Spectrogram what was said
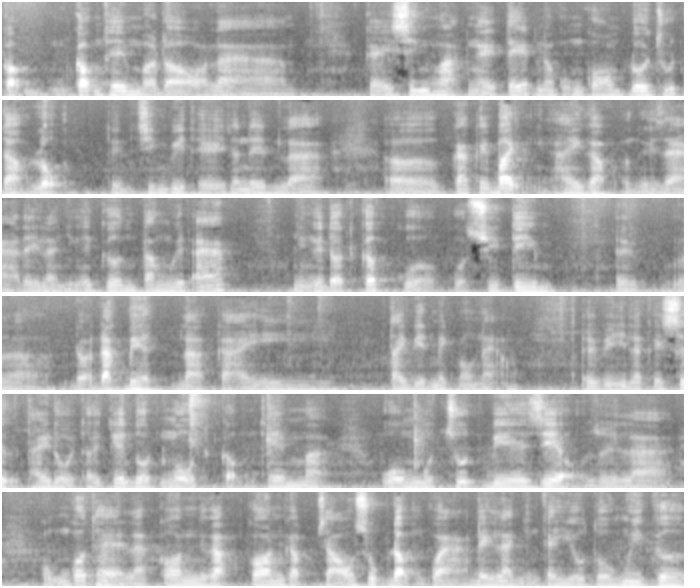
Cộng cộng thêm vào đó là cái sinh hoạt ngày Tết nó cũng có đôi chút đảo lộn thế chính vì thế cho nên là uh, các cái bệnh hay gặp ở người già đấy là những cái cơn tăng huyết áp những cái đợt cấp của của suy tim ờ, đặc biệt là cái tai biến mạch máu não bởi vì là cái sự thay đổi thời tiết đột ngột cộng thêm uh, uống một chút bia rượu rồi là cũng có thể là con gặp con gặp cháu xúc động quá. Đấy là những cái yếu tố nguy cơ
